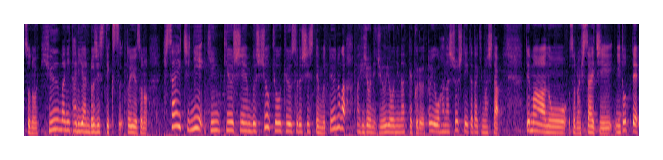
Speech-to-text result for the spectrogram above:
そのヒューマニタリアン・ロジスティクスというその被災地に緊急支援物資を供給するシステムというのが、ま、非常に重要になってくるというお話をしていただきました。でまあ、あのその被災地にとって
